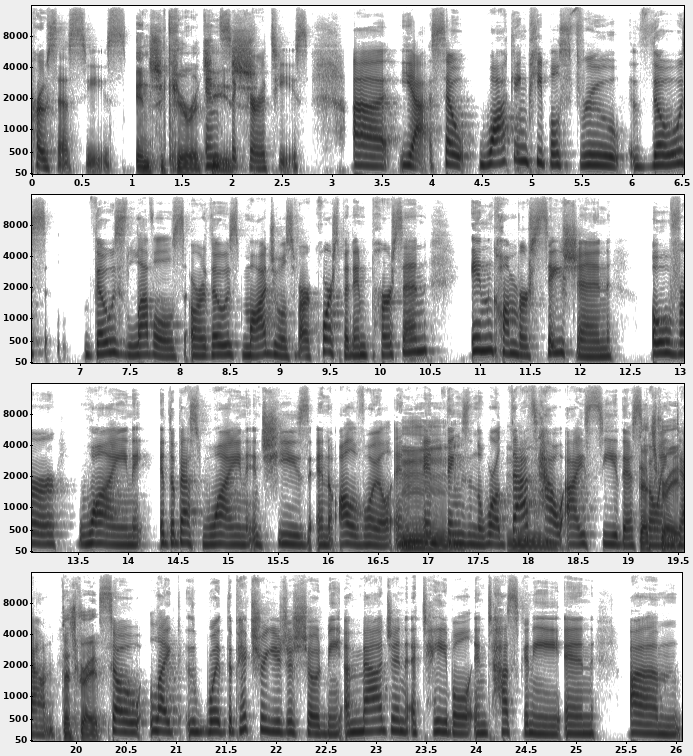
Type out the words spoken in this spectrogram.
processes, insecurities. Insecurities. Uh, yeah. So walking people through those those levels or those modules of our course, but in person, in conversation over wine, the best wine and cheese and olive oil and, mm. and things in the world. That's mm. how I see this That's going great. down. That's great. So, like with the picture you just showed me, imagine a table in Tuscany in um,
